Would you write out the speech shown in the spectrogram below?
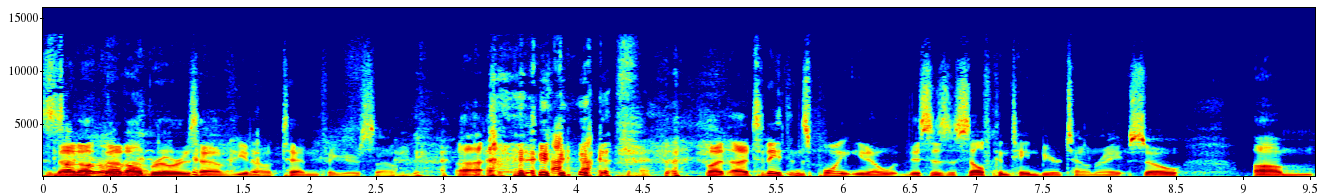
not all, not all brewers have you know ten figures. So, uh, but uh, to Nathan's point, you know, this is a self-contained beer town, right? So, um,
